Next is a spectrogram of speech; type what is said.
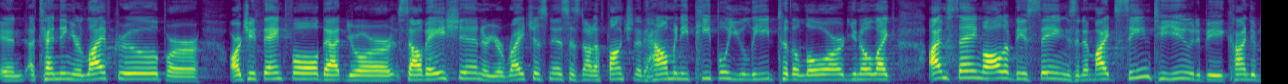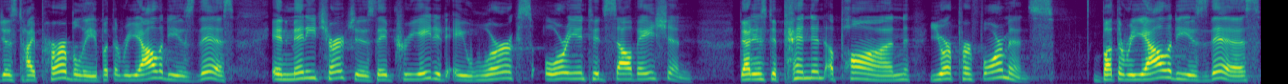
in attending your life group, or aren't you thankful that your salvation or your righteousness is not a function of how many people you lead to the Lord? You know, like I'm saying all of these things, and it might seem to you to be kind of just hyperbole, but the reality is this in many churches, they've created a works oriented salvation that is dependent upon your performance. But the reality is this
